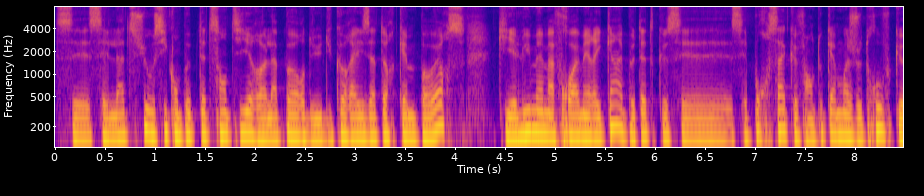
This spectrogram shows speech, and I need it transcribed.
c'est là-dessus aussi qu'on peut peut-être sentir l'apport du, du co-réalisateur Kem Powers, qui est lui-même afro-américain. Et peut-être que c'est pour ça que, enfin, en tout cas, moi, je trouve que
